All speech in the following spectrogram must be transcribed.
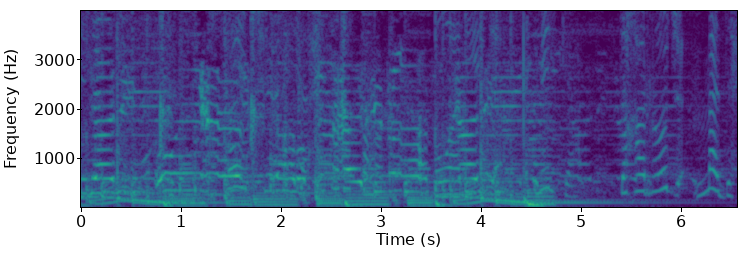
سيد مواليد ملكة تخرج مدح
